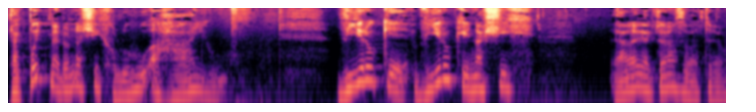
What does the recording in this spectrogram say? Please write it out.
Tak pojďme do našich luhů a hájů. Výroky, výroky našich, já nevím, jak to nazvat, jo,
